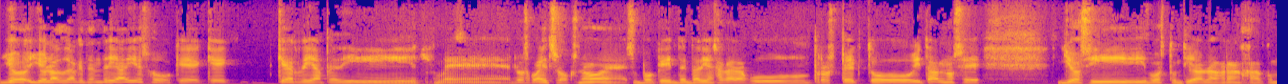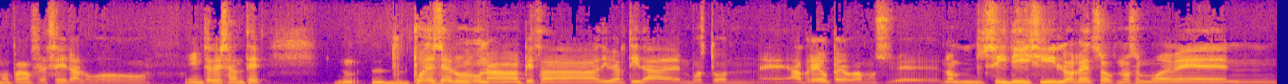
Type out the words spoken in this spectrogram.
Yo, yo la duda que tendría ahí es o que, que querría pedir eh, los White Sox, ¿no? Eh, supongo que intentarían sacar algún prospecto y tal, no sé yo si Boston tira la granja como para ofrecer algo interesante. Puede ser un- una pieza divertida en Boston, eh, Abreu, pero vamos, eh, no, si, si los Red Sox no se mueven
